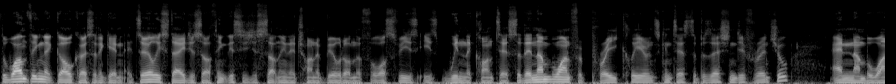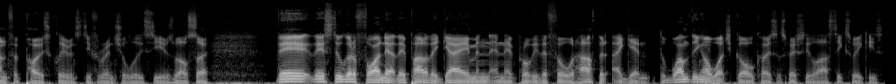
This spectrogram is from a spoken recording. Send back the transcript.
the one thing that Gold Coast, and again, it's early stages, so I think this is just something they're trying to build on the philosophy is, is win the contest. So they're number one for pre-clearance contested possession differential, and number one for post-clearance differential this year as well. So they're they're still got to find out their part of their game, and, and they're probably the forward half. But again, the one thing I watch Gold Coast, especially the last six weeks, is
